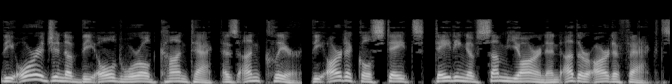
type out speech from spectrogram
The origin of the Old World contact is unclear. The article states, dating of some yarn and other artifacts,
